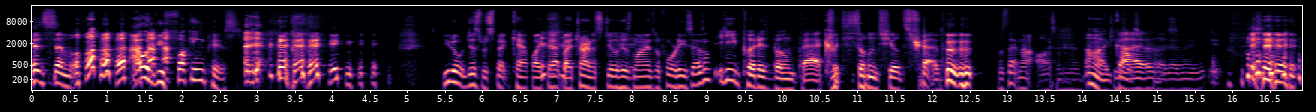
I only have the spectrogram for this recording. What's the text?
assemble. I would be fucking pissed. You don't disrespect Cap like that by trying to steal his lines before he says them. he put his bone back with his own shield strap. Was that not awesome? man? Oh my Jesus god, I love that movie.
